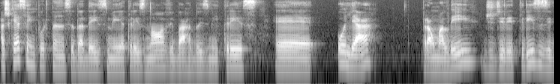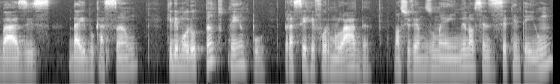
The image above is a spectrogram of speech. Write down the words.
Acho que essa é a importância da 10639-2003 é olhar para uma lei de diretrizes e bases da educação que demorou tanto tempo para ser reformulada. Nós tivemos uma em 1971,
